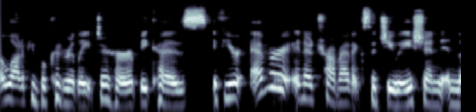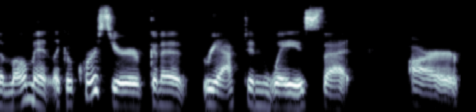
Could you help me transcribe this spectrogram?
a lot of people could relate to her because if you're ever in a traumatic situation in the moment, like of course you're going to react in ways that are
